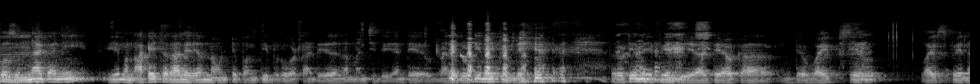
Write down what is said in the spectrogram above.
కోర్స్ ఉన్నా కానీ ఏమో నాకైతే రాలేదు. ఏమన్నా ఉంటే పంపి బ్రో అట్లాంటిది ఏదైనా మంచిది. అంటే మరి రొటీన్ అయిపోయింది. రొటీన్ అయిపోయింది. అంటే ఒక అంటే వైఫ్స్ వైఫ్స్ పైన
